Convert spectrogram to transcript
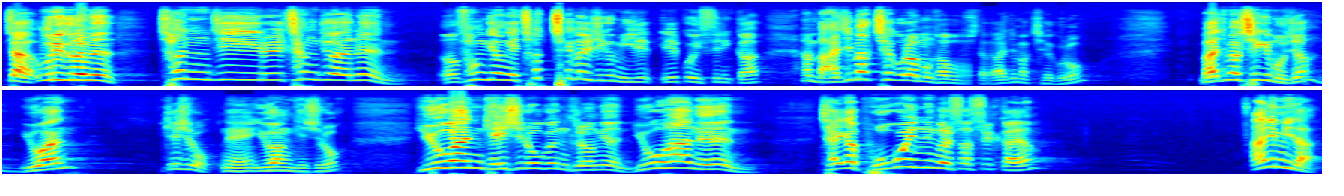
자, 우리 그러면 천지를 창조하는 어, 성경의 첫 책을 지금 읽, 읽고 있으니까 한 마지막 책으로 한번 가봅시다. 마지막 책으로. 마지막 책이 뭐죠? 요한 계시록. 네, 요한 계시록. 요한 계시록은 그러면 요한은 자기가 보고 있는 걸 썼을까요? 아닙니다.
